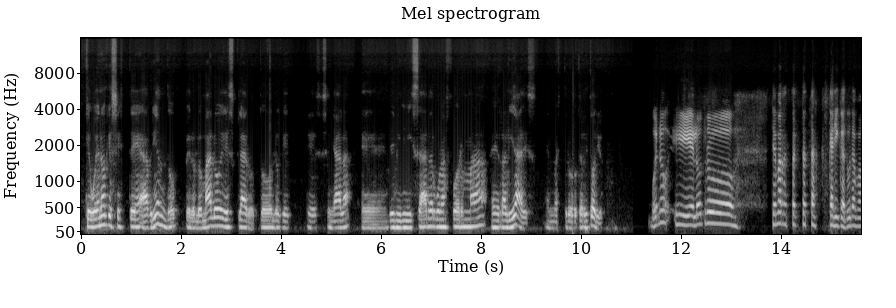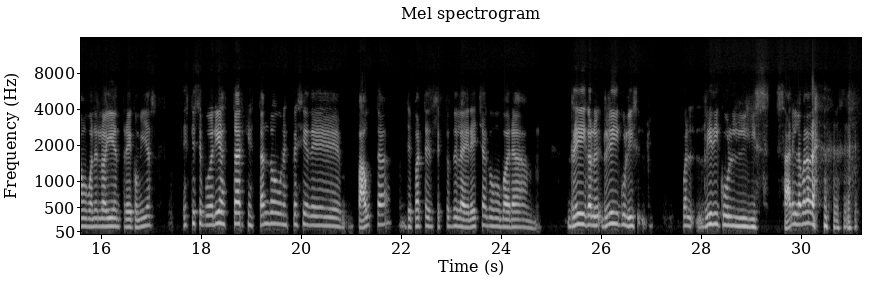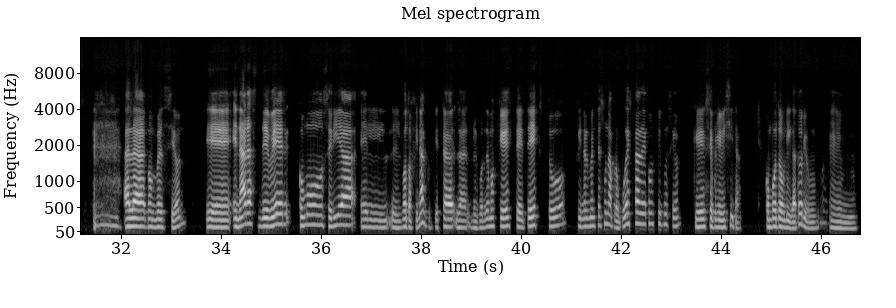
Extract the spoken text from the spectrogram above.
qué bueno que se esté abriendo, pero lo malo es, claro, todo lo que eh, se señala eh, de minimizar de alguna forma eh, realidades en nuestro territorio. Bueno, y el otro tema respecto a estas caricaturas, vamos a ponerlo ahí entre comillas, es que se podría estar gestando una especie de pauta de parte del sector de la derecha como para ridiculizar, en la palabra a la convención eh, en aras de ver cómo sería el, voto final, porque recordemos que este texto finalmente es una propuesta de constitución que se plebiscita con voto obligatorio. Em,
